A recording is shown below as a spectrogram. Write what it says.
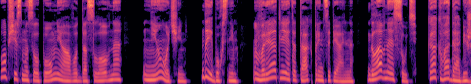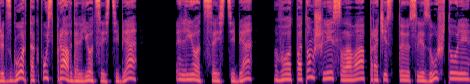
Общий смысл помню, а вот дословно не очень. Да и бог с ним. Вряд ли это так принципиально. Главная суть. Как вода бежит с гор, так пусть правда льется из тебя, льется из тебя. Вот потом шли слова про чистую слезу, что ли.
